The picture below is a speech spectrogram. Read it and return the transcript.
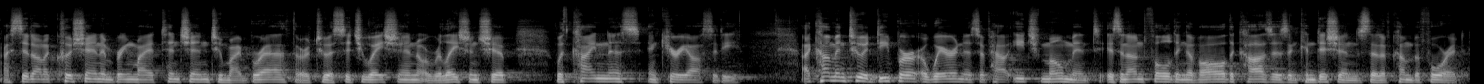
I sit on a cushion and bring my attention to my breath or to a situation or relationship with kindness and curiosity. I come into a deeper awareness of how each moment is an unfolding of all the causes and conditions that have come before it.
